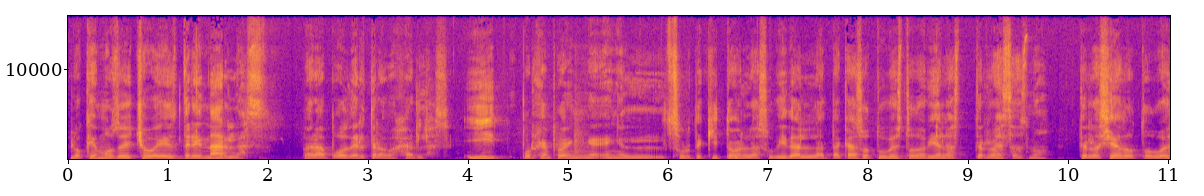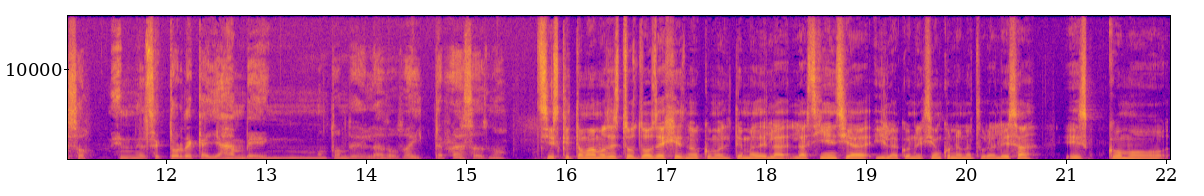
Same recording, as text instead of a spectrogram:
lo que hemos hecho es drenarlas para poder trabajarlas. Y, por ejemplo, en, el sur de Quito, en la subida al Atacazo, tú ves todavía las terrazas, ¿no? Terraciado todo eso. En el sector de Cayambe, en un montón de lados hay terrazas, ¿no? Si es que tomamos estos dos ejes, ¿no? Como el tema de la, ciencia y la conexión con la naturaleza, es como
